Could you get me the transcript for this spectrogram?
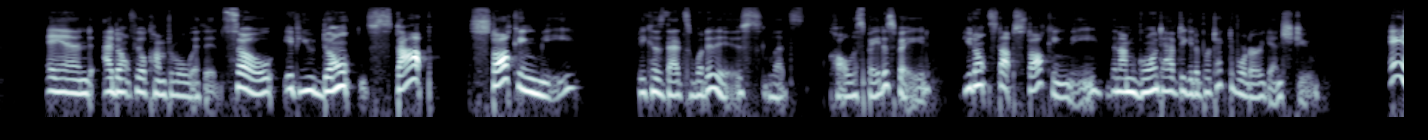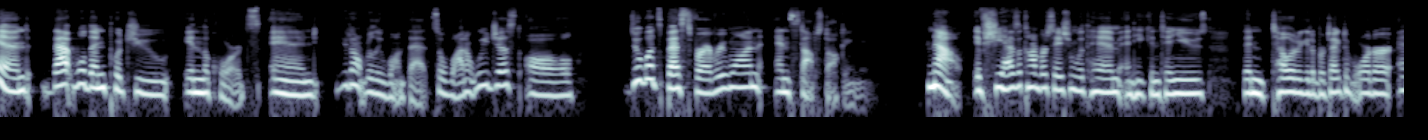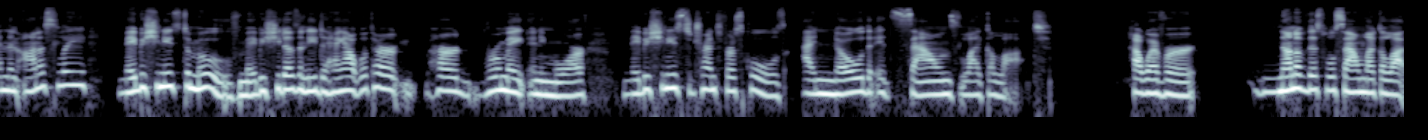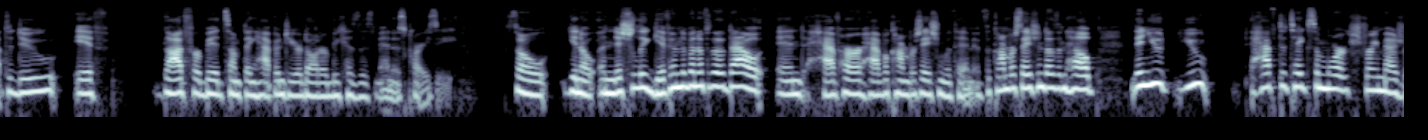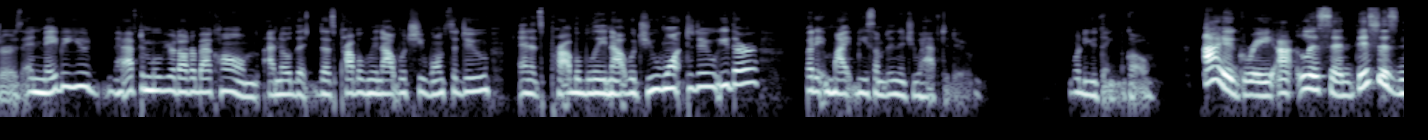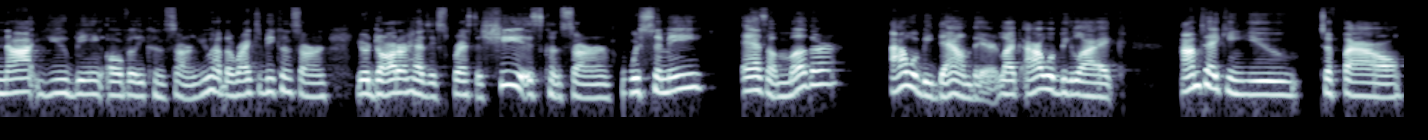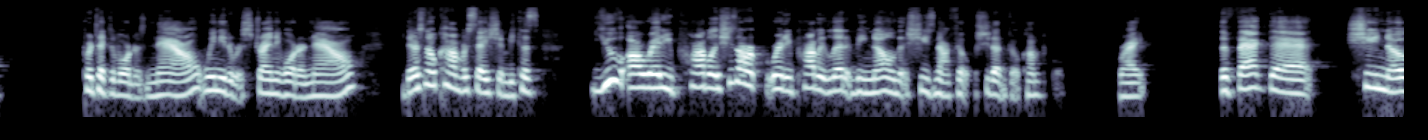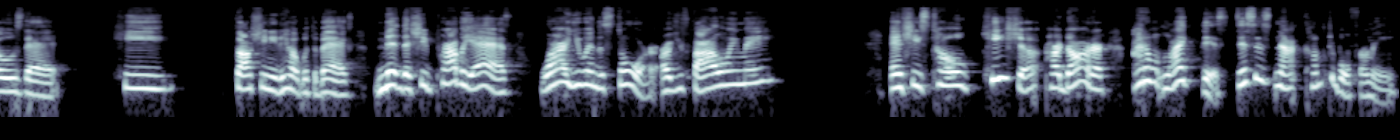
and I don't feel comfortable with it." So, if you don't stop stalking me because that's what it is, let's call a spade a spade. If you don't stop stalking me, then I'm going to have to get a protective order against you. And that will then put you in the courts, and you don't really want that. So, why don't we just all do what's best for everyone and stop stalking me? Now, if she has a conversation with him and he continues, then tell her to get a protective order. And then, honestly, maybe she needs to move. Maybe she doesn't need to hang out with her her roommate anymore. Maybe she needs to transfer schools. I know that it sounds like a lot. However, none of this will sound like a lot to do if, God forbid, something happened to your daughter because this man is crazy. So, you know, initially give him the benefit of the doubt and have her have a conversation with him. If the conversation doesn't help, then you you have to take some more extreme measures and maybe you have to move your daughter back home. I know that that's probably not what she wants to do and it's probably not what you want to do either, but it might be something that you have to do. What do you think, Nicole? I agree. I, listen, this is not you being overly concerned. You have the right to be concerned. Your daughter has expressed that she is concerned, which to me, as a mother, I would be down there. Like, I would be like, I'm taking you to file protective orders now. We need a restraining order now. There's no conversation because you've already probably, she's already probably let it be known that she's not feel, she doesn't feel comfortable, right? The fact that she knows that he thought she needed help with the bags meant that she probably asked, Why are you in the store? Are you following me? And she's told Keisha, her daughter, I don't like this. This is not comfortable for me.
